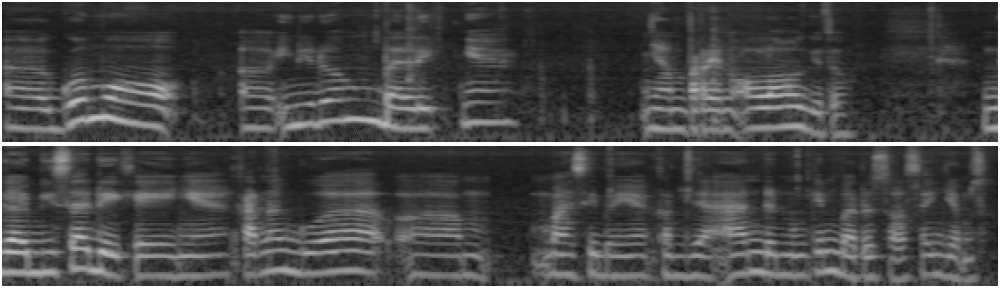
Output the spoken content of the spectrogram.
eh gue mau eh, ini dong baliknya nyamperin lo gitu nggak bisa deh kayaknya karena gue em, masih banyak kerjaan dan mungkin baru selesai jam 10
